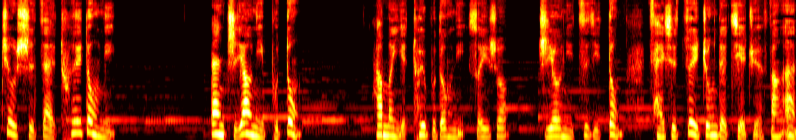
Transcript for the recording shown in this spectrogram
就是在推动你，但只要你不动，他们也推不动你。所以说，只有你自己动，才是最终的解决方案。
